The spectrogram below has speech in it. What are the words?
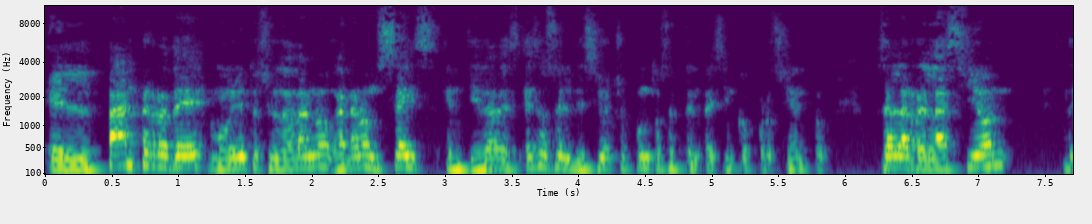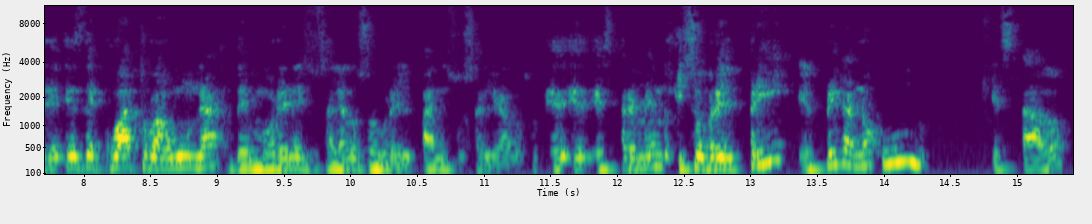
el PAN, PRD, Movimiento Ciudadano ganaron seis entidades, eso es el 18.75%. O sea, la relación de, es de 4 a 1 de Morena y sus aliados sobre el PAN y sus aliados. Es, es, es tremendo. Y sobre el PRI, el PRI ganó un estado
